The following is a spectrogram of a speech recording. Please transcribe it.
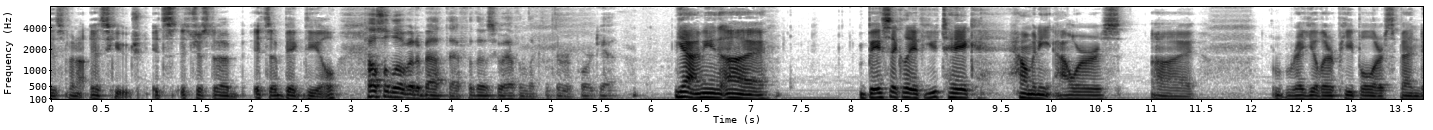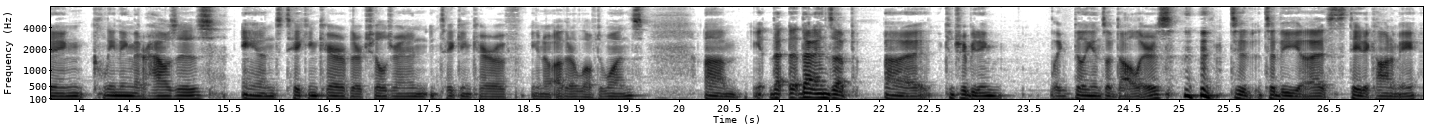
is is huge. It's it's just a it's a big deal. Tell us a little bit about that for those who haven't looked at the report yet. Yeah, I mean, uh, basically, if you take how many hours uh, regular people are spending cleaning their houses and taking care of their children and taking care of you know other loved ones, um, that that ends up uh, contributing like billions of dollars to to the uh, state economy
